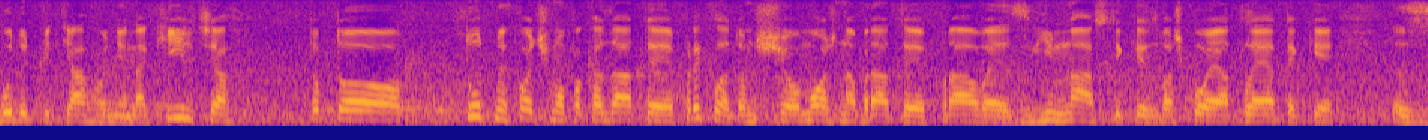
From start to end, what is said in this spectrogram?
будуть підтягування на кільцях. Тобто тут ми хочемо показати прикладом, що можна брати вправи з гімнастики, з важкої атлетики, з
